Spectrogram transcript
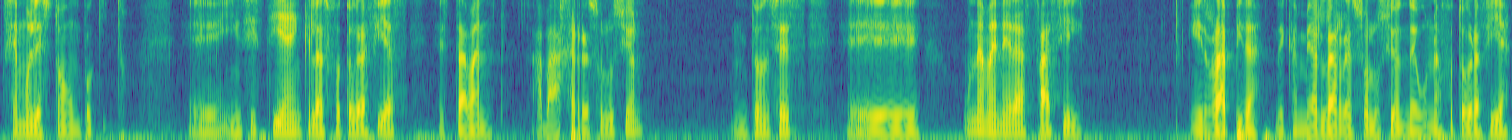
se molestó un poquito. Eh, insistía en que las fotografías estaban a baja resolución. Entonces, eh, una manera fácil y rápida de cambiar la resolución de una fotografía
